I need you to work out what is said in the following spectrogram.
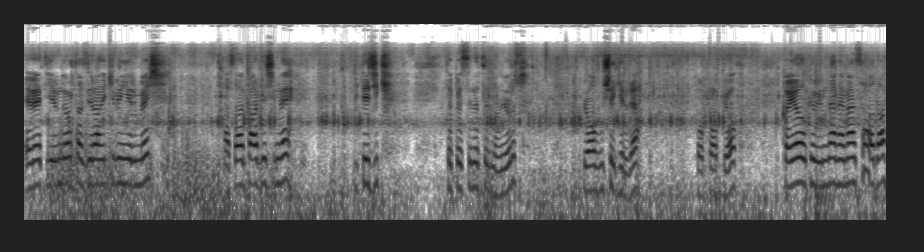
Evet 24 Haziran 2025 Hasan kardeşimle İtecik tepesine tırmanıyoruz. Yol bu şekilde. Toprak yol. Kayalı köyünden hemen sağdan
